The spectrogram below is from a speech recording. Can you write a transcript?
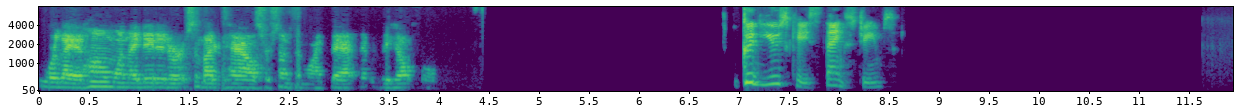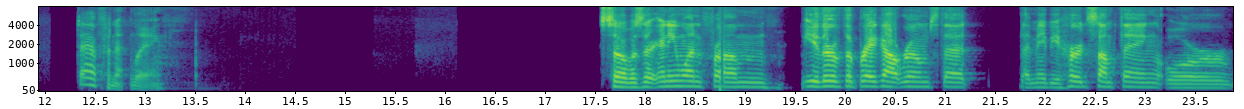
were they at home when they did it or at somebody's house or something like that? That would be helpful. Good use case. Thanks, James. Definitely. So, was there anyone from either of the breakout rooms that that maybe heard something or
